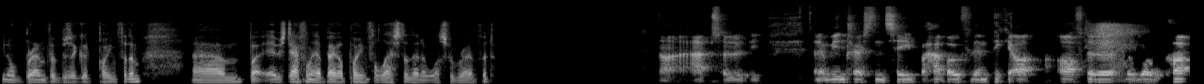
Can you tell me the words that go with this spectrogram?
you know Brentford was a good point for them, um, but it was definitely a bigger point for Leicester than it was for Brentford. Uh, absolutely, and it'll be interesting to see how both of them pick it up after the, the World Cup.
